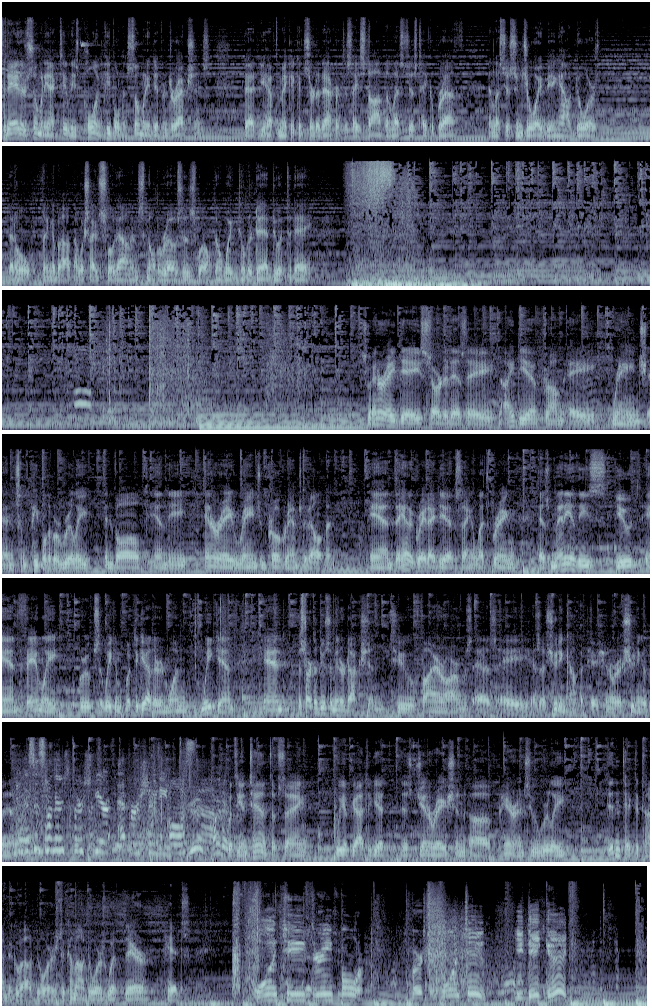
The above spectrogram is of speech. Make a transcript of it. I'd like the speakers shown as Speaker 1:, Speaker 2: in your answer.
Speaker 1: Today, there's so many activities pulling people in so many different directions that you have to make a concerted effort to say stop and let's just take a breath and let's just enjoy being outdoors. That whole thing about, I wish I'd slow down and smell the roses. Well, don't wait until they're dead. Do it today. So NRA Day started as a, an idea from a range and some people that were really involved in the NRA range and program development. And they had a great idea of saying, let's bring as many of these youth and family groups that we can put together in one weekend and start to do some introduction to firearms as a, as a shooting competition or a shooting event.
Speaker 2: This is Hunter's first year ever shooting. Awesome.
Speaker 1: With the intent of saying, we have got to get this generation of parents who really didn't take the time to go outdoors to come outdoors with their kids.
Speaker 3: One, two, three, four. Versus one, two. You did good.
